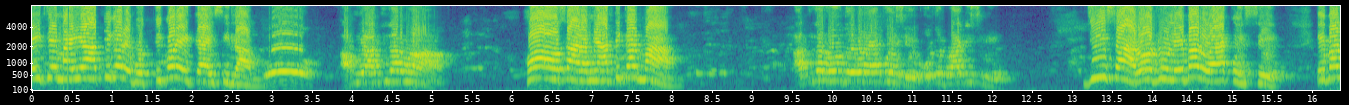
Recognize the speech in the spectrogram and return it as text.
এই যে মাইয়া আতিকারে ভর্তি করাইতে আইছিলাম। ও আপনি আদিলার মা? হ স্যার আমি আতিকার মা। আদিলার রোল এবার এক হয়েছে ও তো ব্রাইট স্টুডেন্ট জি স্যার ওর রোল এবারও এক হইছে। এবার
